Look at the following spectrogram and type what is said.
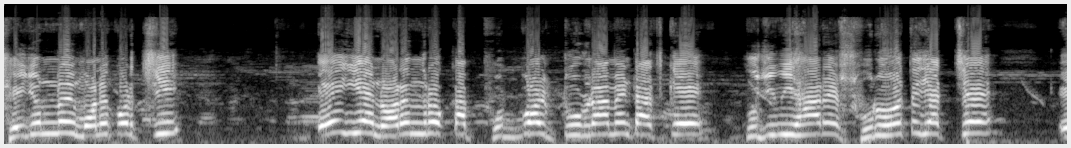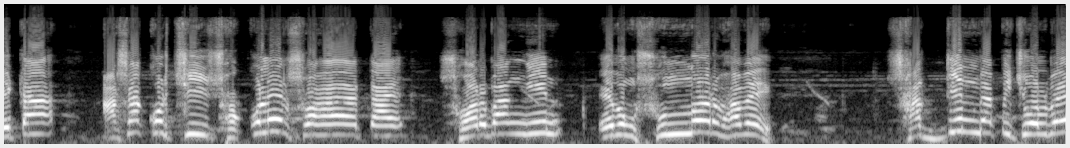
সেই জন্যই মনে করছি এই যে নরেন্দ্র কাপ ফুটবল টুর্নামেন্ট আজকে কুচবিহারে শুরু হতে যাচ্ছে এটা আশা করছি সকলের সহায়তায় সর্বাঙ্গীন এবং সুন্দরভাবে সাত দিন ব্যাপী চলবে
